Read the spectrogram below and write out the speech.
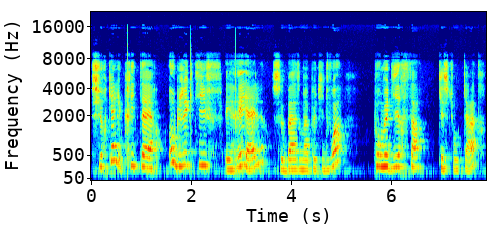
Sur quels critères objectifs et réels se base ma petite voix pour me dire ça? Question 4.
